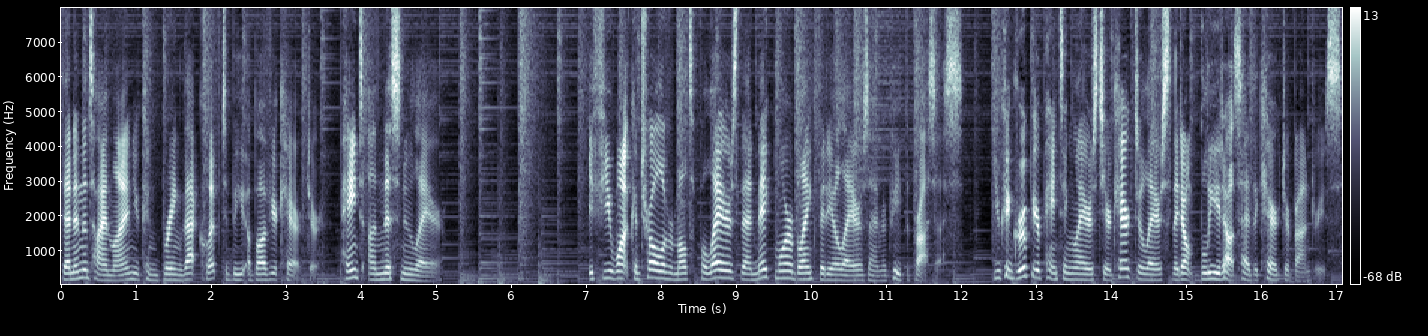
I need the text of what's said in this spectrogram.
Then in the timeline, you can bring that clip to be above your character. Paint on this new layer. If you want control over multiple layers, then make more blank video layers and repeat the process. You can group your painting layers to your character layers so they don't bleed outside the character boundaries.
